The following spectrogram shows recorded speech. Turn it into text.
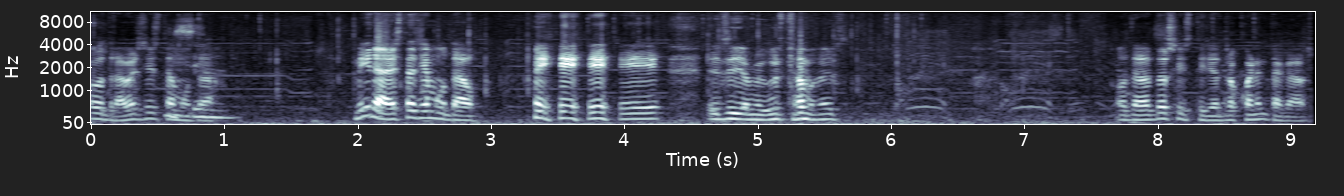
Otra, a ver si está Sí. mutada. Mira, esta se ha mutado. Eso ya me gusta más. Otra dosis y otros 40 caos.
